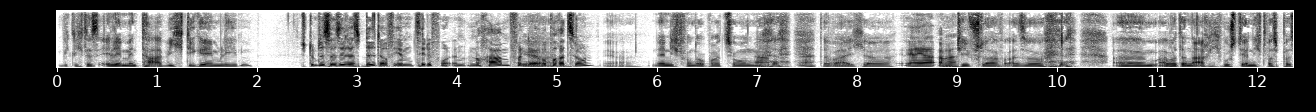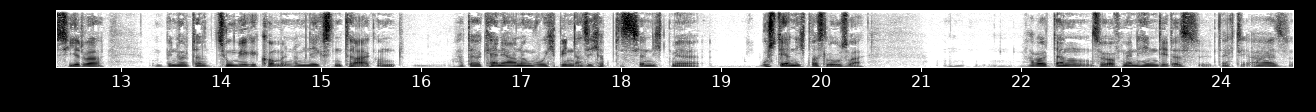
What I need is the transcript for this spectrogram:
wirklich das elementar Wichtige im Leben. Stimmt es, dass Sie das Bild auf Ihrem Telefon noch haben von ja, der Operation? Ja, nee, nicht von der Operation. Ah, ja. da war ich äh, ja, im Tiefschlaf. Also, ähm, aber danach, ich wusste ja nicht, was passiert war und bin halt dann zu mir gekommen am nächsten Tag und hatte ja keine Ahnung, wo ich bin. Also ich habe das ja nicht mehr wusste ja nicht, was los war. Habe halt dann so auf mein Handy, das dachte, ah, also,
